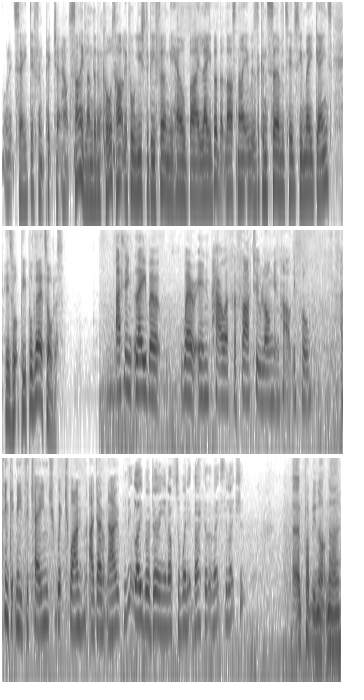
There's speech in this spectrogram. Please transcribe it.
well, it's a different picture outside London, of course. Hartlepool used to be firmly held by Labour, but last night it was the Conservatives who made gains. Here's what people there told us. I think Labour were in power for far too long in Hartlepool. I think it needs a change. Which one, I don't know. Do you think Labour are doing enough to win it back at the next election? Uh, probably not, no.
